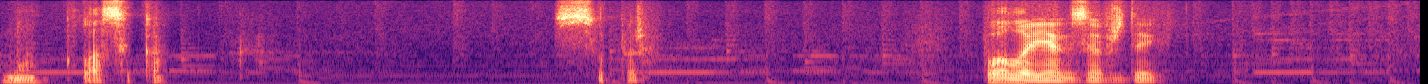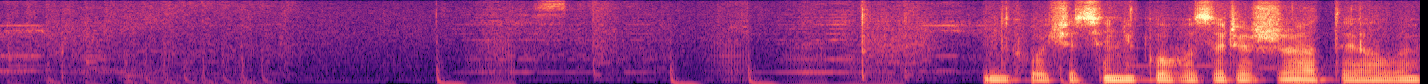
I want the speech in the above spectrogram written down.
ну, класика. Супер. Поле, як завжди. Не хочеться нікого заряджати, але.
